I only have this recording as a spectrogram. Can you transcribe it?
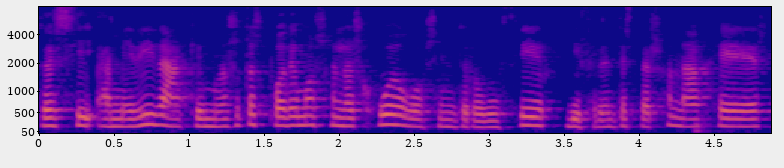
Entonces, si a medida que nosotros podemos en los juegos introducir diferentes personajes,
